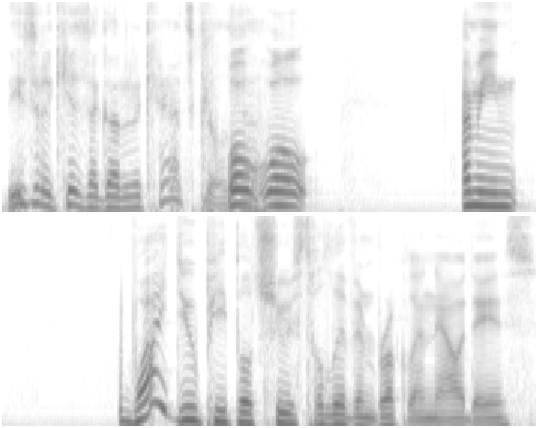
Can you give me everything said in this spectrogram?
These are the kids that go to the Catskills. Well, now. well, I mean, why do people choose to live in Brooklyn nowadays?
